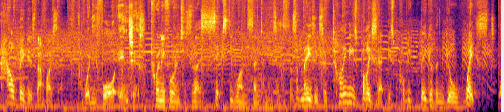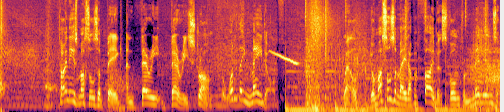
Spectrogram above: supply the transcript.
How big is that bicep? 24 inches. 24 inches, so that's 61 centimetres. That's amazing. So Tiny's bicep is probably bigger than your waist. Tiny's muscles are big and very, very strong. But what are they made of? Well, your muscles are made up of fibers formed from millions of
